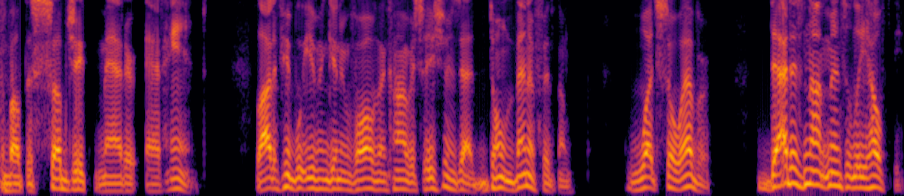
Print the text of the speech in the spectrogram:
about the subject matter at hand. A lot of people even get involved in conversations that don't benefit them whatsoever. That is not mentally healthy.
